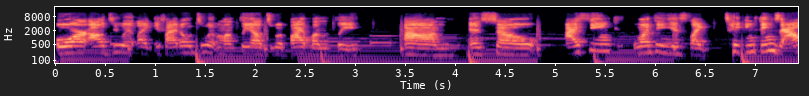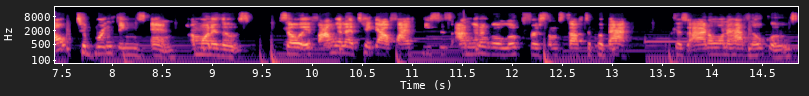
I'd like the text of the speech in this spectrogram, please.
Or I'll do it like if I don't do it monthly, I'll do it bi-monthly. Um, and so I think one thing is like taking things out to bring things in. I'm one of those. So if I'm gonna take out five pieces, I'm gonna go look for some stuff to put back. because I don't want to have no clothes.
